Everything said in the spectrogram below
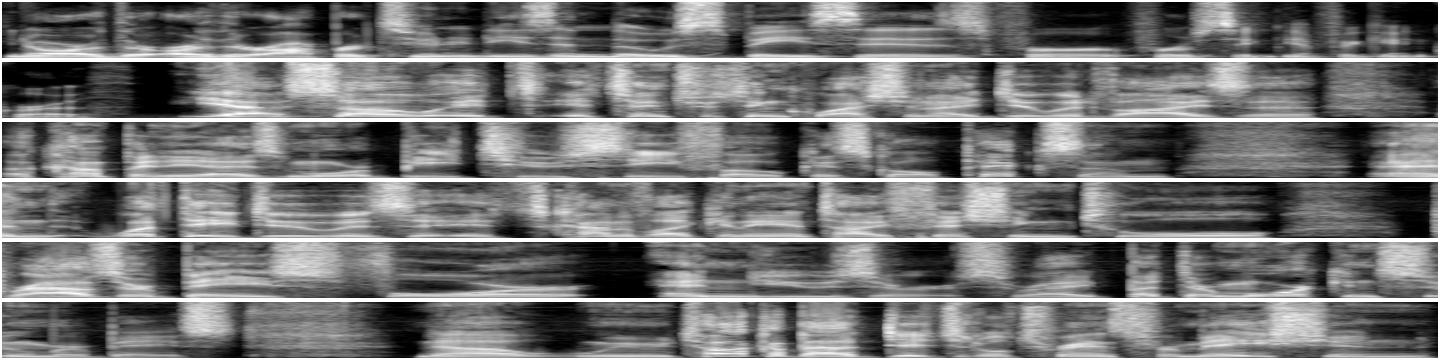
you know, are there are there opportunities in those spaces for for significant growth? Yeah, so it's it's interesting question. I do advise a, a company that has more B two C focus called Pixm, and what they do is it's kind of like an anti phishing tool browser based for end users, right? But they're more consumer based. Now, when we talk about digital transformation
